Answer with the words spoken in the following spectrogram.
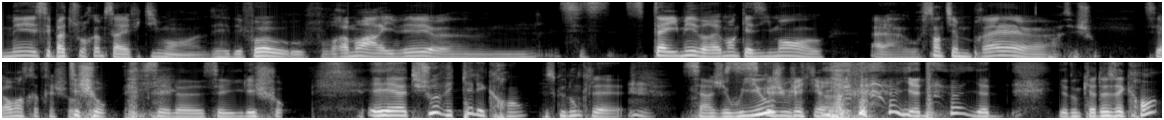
Mais c'est pas toujours comme ça, effectivement. Des, des fois où faut vraiment arriver, euh, c'est c'est timé vraiment quasiment au, à la- au centième près. euh, Ah, c'est chaud. C'est vraiment très très chaud. C'est chaud. c'est le, c'est, il est chaud. Et euh, tu joues avec quel écran? Parce que donc, c'est un jeu Wii U. que je voulais dire. il, y a deux, il, y a, il y a donc il y a deux écrans.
